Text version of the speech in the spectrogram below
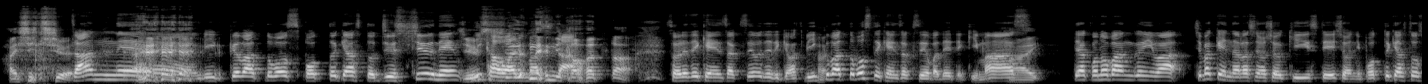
配信中。残念。ビッグバットボスポッドキャスト10 周年に10変わりま周年に変した。わった。それで検索すれば出てきます。ビッグバットボスで検索すれば出てきます。はい。では、この番組は、千葉県習志野市をキーステーションに、ポッドキャスト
